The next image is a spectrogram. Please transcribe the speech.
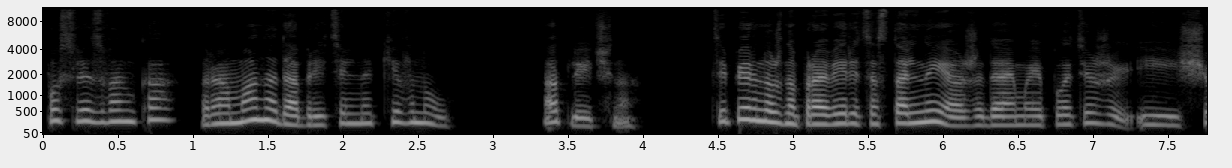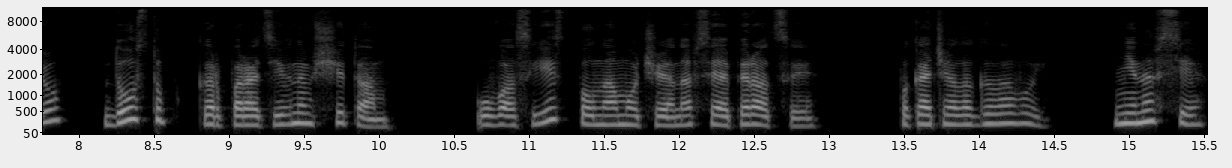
После звонка Роман одобрительно кивнул. Отлично. Теперь нужно проверить остальные ожидаемые платежи и еще доступ к корпоративным счетам. У вас есть полномочия на все операции? Покачала головой. Не на все.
